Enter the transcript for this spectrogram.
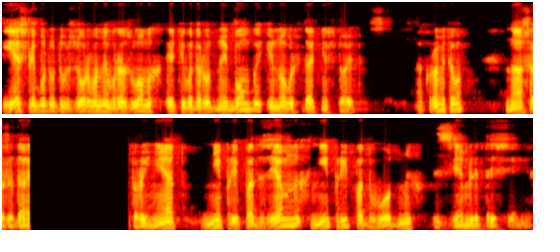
Если будут взорваны в разломах эти водородные бомбы, иного ждать не стоит. А кроме того, нас ожидает, который нет ни при подземных, ни при подводных землетрясениях.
